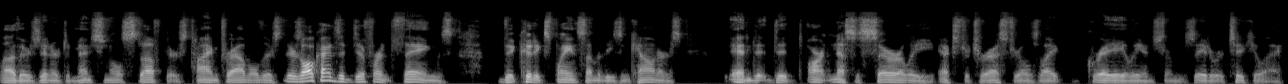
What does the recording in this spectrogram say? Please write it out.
Uh, there's interdimensional stuff. There's time travel. There's there's all kinds of different things that could explain some of these encounters, and that aren't necessarily extraterrestrials like gray aliens from Zeta Reticuli.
